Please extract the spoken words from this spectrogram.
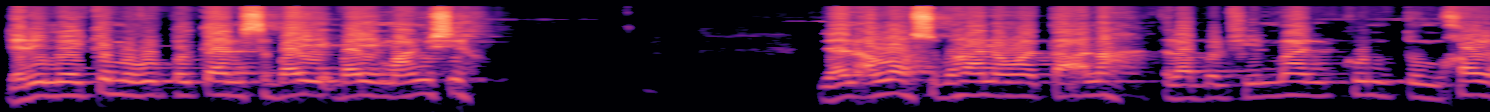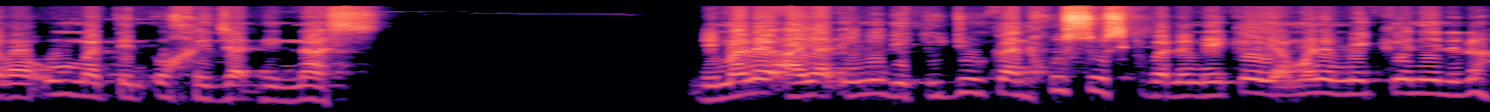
jadi mereka merupakan sebaik-baik manusia dan Allah Subhanahu wa taala telah berfirman kuntum khaira ummatin ukhrijat linnas. Di mana ayat ini ditujukan khusus kepada mereka yang mana mereka ni adalah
